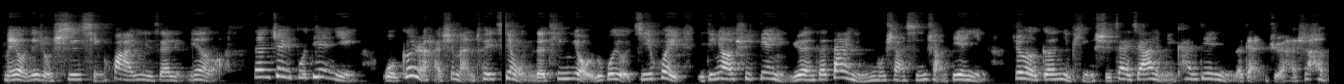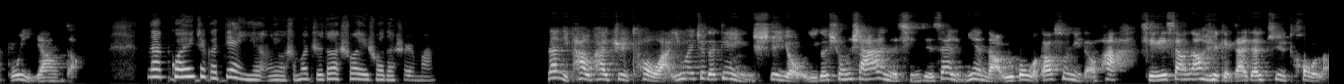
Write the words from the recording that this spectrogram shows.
没有那种诗情画意在里面了，但这一部电影，我个人还是蛮推荐我们的听友，如果有机会，一定要去电影院，在大荧幕上欣赏电影，这个跟你平时在家里面看电影的感觉还是很不一样的。那关于这个电影，有什么值得说一说的事儿吗？那你怕不怕剧透啊？因为这个电影是有一个凶杀案的情节在里面的，如果我告诉你的话，其实相当于给大家剧透了。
